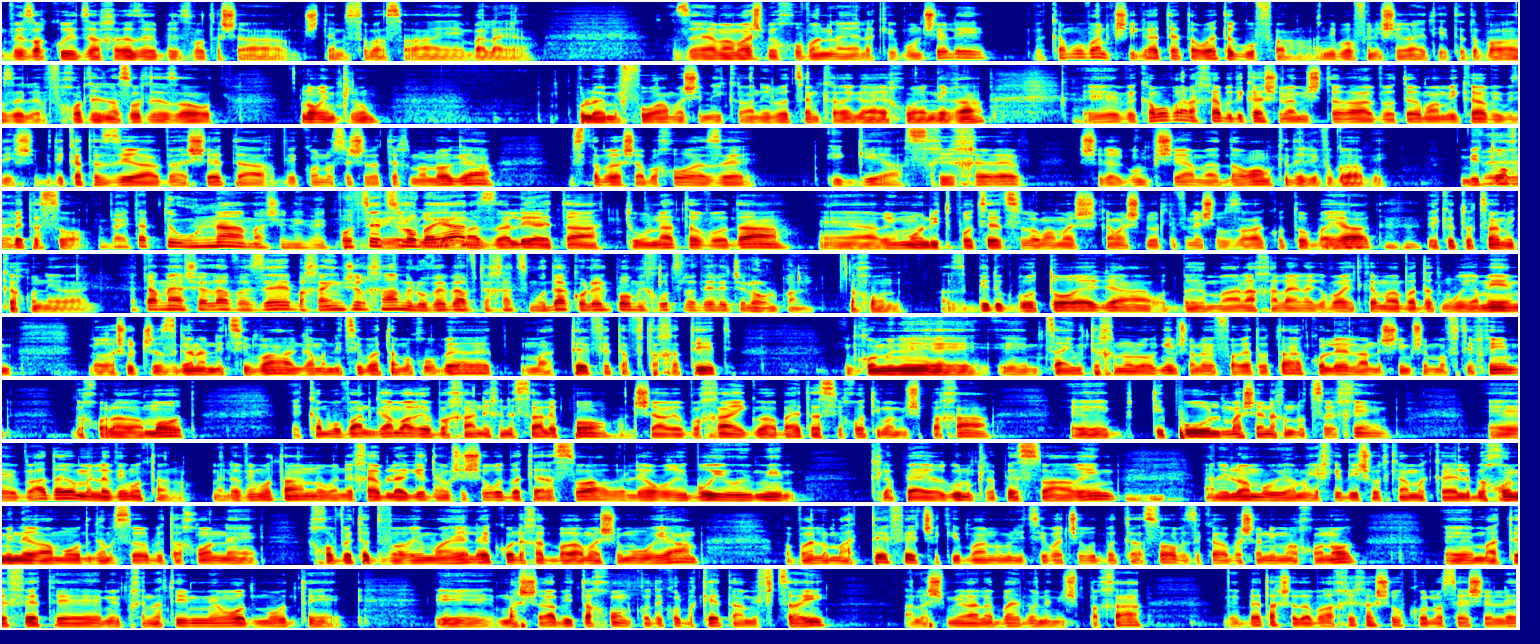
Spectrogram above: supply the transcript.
וזרקו את זה אחרי זה בסביבות השעה 12 ו-10 בלילה. אז זה היה ממש מכוון לכיוון שלי, וכמובן כשהגעתי אתה רואה את הגופה, אני באופן אישי ראיתי את הדבר הזה, לפחות לנסות לזהות, לא רואים כלום. הוא לא מפורר מה שנקרא, אני לא אציין כרגע איך הוא נראה. כן. וכמובן אחרי הבדיקה של המשטרה ויותר מעמיקה ובדיקת הזירה והשטח וכל נושא של הטכנולוגיה, מסתבר שהבחור הזה הגיע שכיר חרב של ארגון פשיעה מהדרום כדי לפגוע בי. מתוך ו... בית הסוהר. והייתה תאונה, מה שנקרא, התפוצץ לו ביד. למזלי הייתה תאונת עבודה, אה, הרימון התפוצץ לו ממש כמה שניות לפני שהוא זרק אותו ביד, וכתוצאה מכך הוא נהרג. אתה מהשלב הזה בחיים שלך מלווה באבטחה צמודה, כולל פה מחוץ לדלת של האולפן. נכון. אז בדיוק באותו רגע, עוד במהלך הלילה כבר התקיימה ועדת מאוימים, בראשות של סגן הנציבה, גם הנציבה הייתה מחוברת, מעטפת אבטחתית. עם כל מיני אה, אמצעים טכנולוגיים שאני לא אפרט אותה, כולל אנשים שמבטיחים בכל הרמות. אה, כמובן גם הרווחה נכנסה לפה, אנשי הרווחה הגיעו הביתה, שיחות עם המשפחה, אה, טיפול, מה שאנחנו צריכים, ועד היום מלווים אותנו, מלווים אותנו, ואני חייב להגיד היום ששירות בתי הסוהר, לאור ריבוי איומים כלפי הארגון וכלפי סוהרים, mm-hmm. אני לא המאוים היחידי, יש עוד כמה כאלה בכל מיני רמות, גם סוהר ביטחון חווה את הדברים האלה, כל אחד ברמה שמאוים. אבל המעטפת שקיבלנו מנציבת שירות בתי הסוהר, וזה קרה בשנים האחרונות, אה, מעטפת אה, מבחינתי מאוד מאוד אה, משרה ביטחון, קודם כל בקטע המבצעי, על השמירה על הבית ועל המשפחה, ובטח שהדבר הכי חשוב, כל נושא של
